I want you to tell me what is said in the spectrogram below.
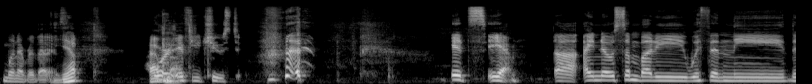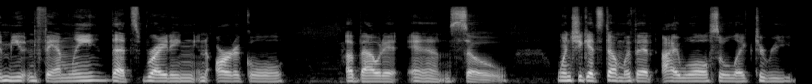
whenever that is. Yep. or if you choose to. it's yeah. Uh, I know somebody within the the mutant family that's writing an article about it, and so when she gets done with it, I will also like to read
